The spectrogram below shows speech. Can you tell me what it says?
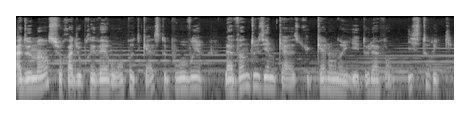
À demain sur Radio Prévert ou en podcast pour ouvrir la 22e case du calendrier de l'Avent historique.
